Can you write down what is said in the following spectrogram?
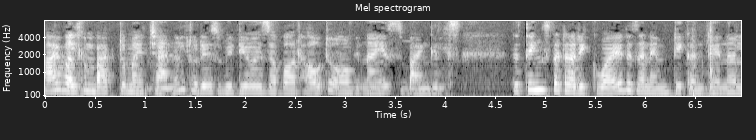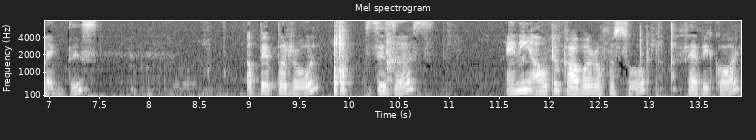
Hi, welcome back to my channel. Today's video is about how to organize bangles. The things that are required is an empty container like this, a paper roll, scissors, any outer cover of a soap, Fevicol.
